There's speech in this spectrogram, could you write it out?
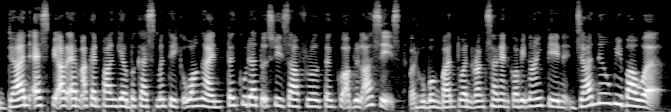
Dan SPRM akan panggil bekas Menteri Keuangan Tengku Datuk Seri Zafrul Tengku Abdul Aziz berhubung bantuan rangsangan COVID-19 Jana Wibawa.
